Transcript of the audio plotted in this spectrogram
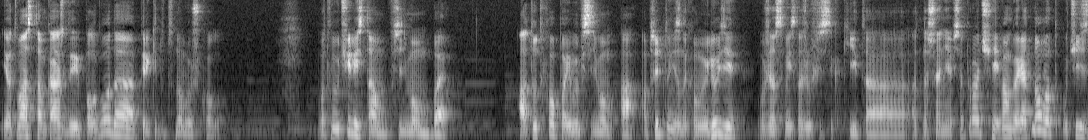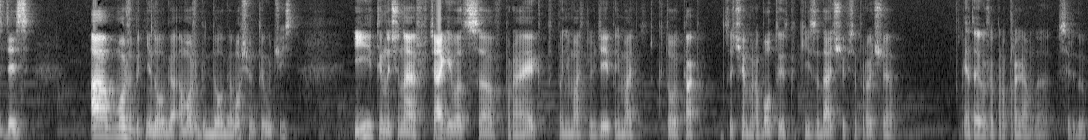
И вот вас там каждые полгода перекидут в новую школу. Вот вы учились там в седьмом Б, а тут хопа, и вы в седьмом А. Абсолютно незнакомые люди, уже свои сложившиеся какие-то отношения и все прочее, и вам говорят, ну вот, учись здесь, а может быть недолго, а может быть долго, в общем, ты учись. И ты начинаешь втягиваться в проект, понимать людей, понимать, кто как, зачем работает, какие задачи и все прочее. Это я уже про программную среду.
